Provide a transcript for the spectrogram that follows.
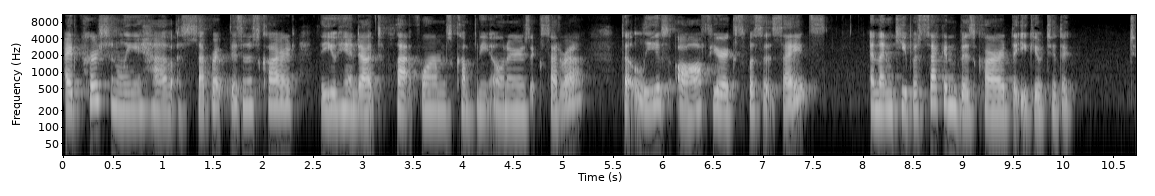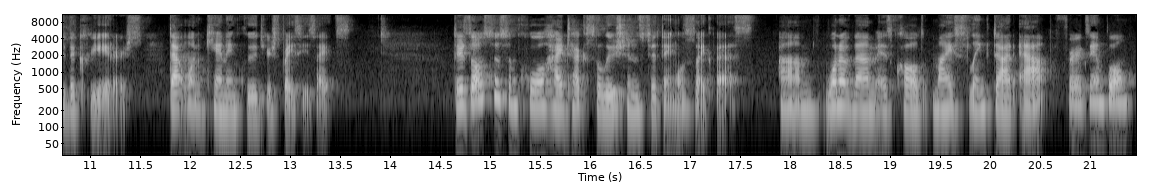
I'd personally have a separate business card that you hand out to platforms, company owners, etc., that leaves off your explicit sites, and then keep a second biz card that you give to the to the creators. That one can include your spicy sites. There's also some cool high tech solutions to things like this. Um, one of them is called MySlink.app, for example.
